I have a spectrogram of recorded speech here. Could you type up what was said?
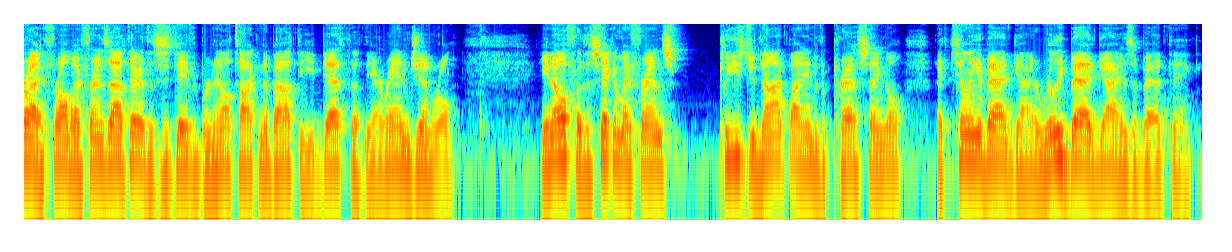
right, for all my friends out there, this is David Burnell talking about the death of the Iran general. You know, for the sake of my friends, please do not buy into the press angle that killing a bad guy, a really bad guy, is a bad thing.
